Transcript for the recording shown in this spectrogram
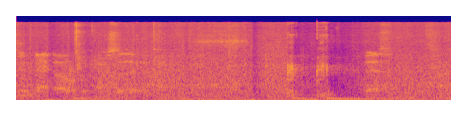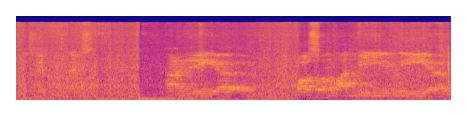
Zoom back out a little so that. Yes, that's good, next. On the, uh, also on lot B in the, uh,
